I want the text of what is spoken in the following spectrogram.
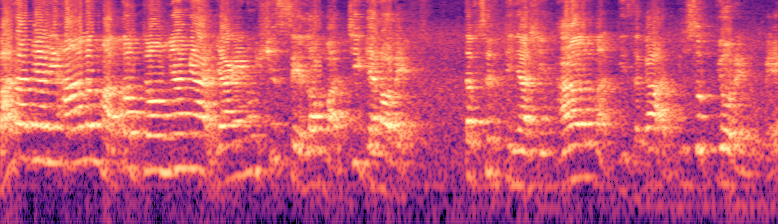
ဘာသာပြန်ရင်အားလုံးမှာတော်တော်များများရာခိုင်နှုန်း80လောက်မှကြည့်ပြန်တော့လေ တဖ်ဆစ်ပညာရှင်အားလုံးမှာဒီစကားယူဆုပြောတယ်လို့ပဲ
